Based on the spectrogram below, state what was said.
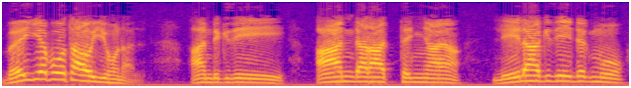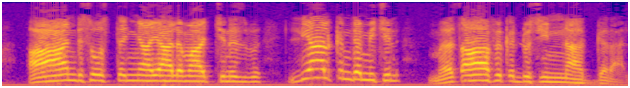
በየቦታው ይሆናል። አንድ ጊዜ አንድ አራተኛ ሌላ ጊዜ ደግሞ አንድ ሦስተኛ የዓለማችን ሕዝብ ሊያልቅ እንደሚችል መጽሐፍ ቅዱስ ይናገራል።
